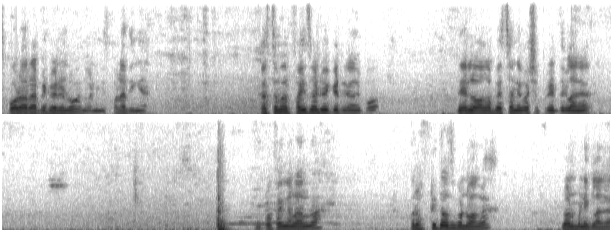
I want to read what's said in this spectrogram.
Skoda Rapid வேணும் இந்த வண்டி மிஸ் பண்ணாதீங்க. கஸ்டமர் ஃபைவ் சர்டிஃபிகேட் இருக்காங்க கேட்டிருக்காங்க இப்போது நேரில் வாங்க பெஸ்ட்டாக நெகோஷியேட் பண்ணி எடுத்துக்கலாங்க. ப்ரொஃபைல் நல்லா இருந்தால் ஒரு ஃபிஃப்டி தௌசண்ட் கொண்டு வாங்க. லோன் பண்ணிக்கலாங்க.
